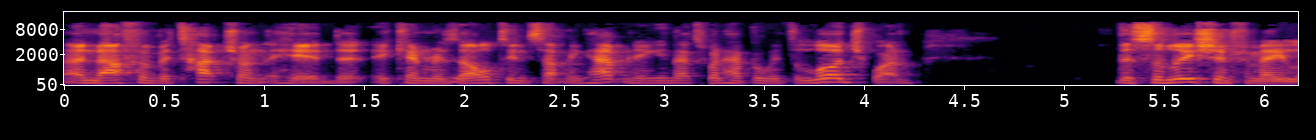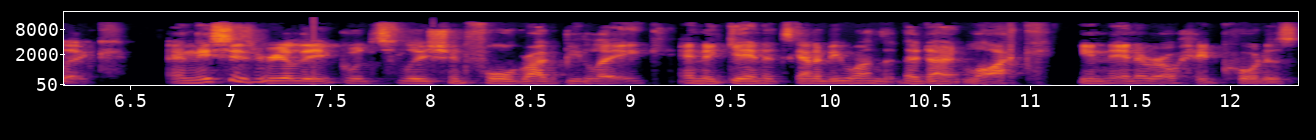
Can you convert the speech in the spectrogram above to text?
enough of a touch on the head that it can result in something happening, and that's what happened with the Lodge one. The solution for me, Luke, and this is really a good solution for rugby league, and again, it's going to be one that they don't like in NRL headquarters.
